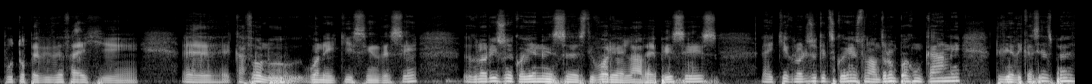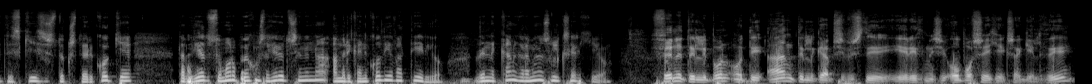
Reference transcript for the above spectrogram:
που το παιδί δεν θα έχει ε, καθόλου γονεϊκή σύνδεση. Γνωρίζω οικογένειες στη Βόρεια Ελλάδα επίσης ε, και γνωρίζω και τις οικογένειες των ανδρών που έχουν κάνει τη διαδικασία της πένθετης σκήσης στο εξωτερικό και τα παιδιά τους το μόνο που έχουν στα χέρια τους είναι ένα αμερικανικό διαβατήριο. Δεν είναι καν γραμμένο στο ληξιαρχείο. Φαίνεται λοιπόν ότι αν τελικά ψηφιστεί η ρύθμιση όπως έχει εξαγγελθεί,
